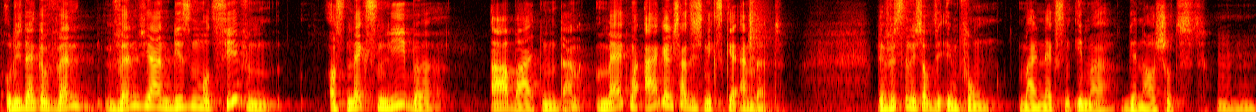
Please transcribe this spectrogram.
Und ich denke, wenn, wenn wir an diesen Motiven aus Nächstenliebe arbeiten, dann merkt man, eigentlich hat sich nichts geändert. Wir wissen nicht, ob die Impfung meinen Nächsten immer genau schützt. Mhm.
